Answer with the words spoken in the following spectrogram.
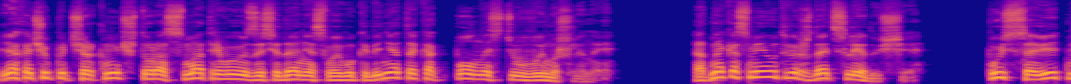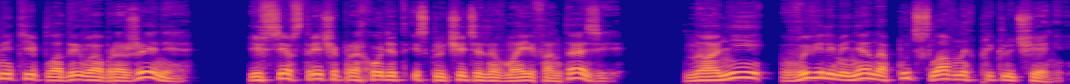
Я хочу подчеркнуть, что рассматриваю заседания своего кабинета как полностью вымышленные. Однако смею утверждать следующее. Пусть советники – плоды воображения, и все встречи проходят исключительно в моей фантазии, но они вывели меня на путь славных приключений,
